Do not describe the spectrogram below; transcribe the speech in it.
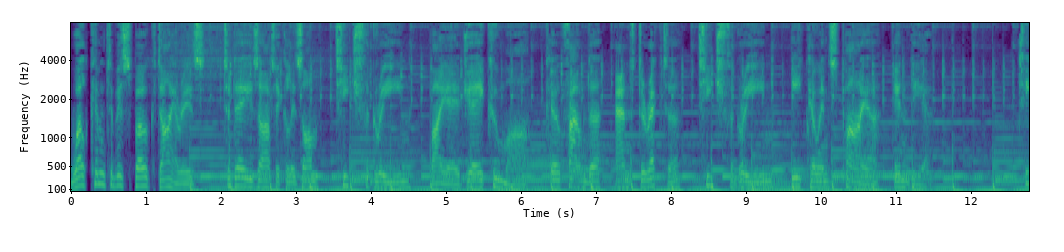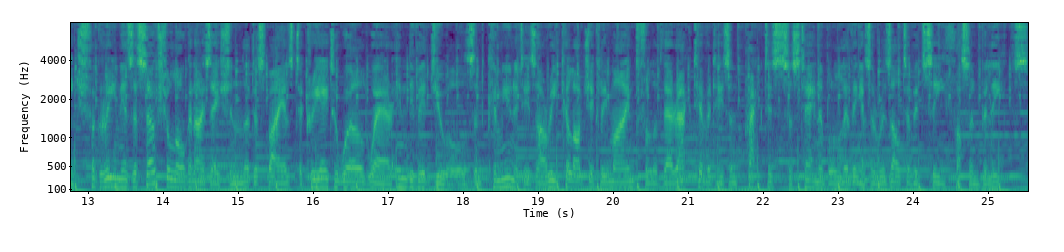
Welcome to Bespoke Diaries. Today's article is on Teach for Green by AJ Kumar, co founder and director, Teach for Green, Eco Inspire, India. Teach for Green is a social organization that aspires to create a world where individuals and communities are ecologically mindful of their activities and practice sustainable living as a result of its ethos and beliefs.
